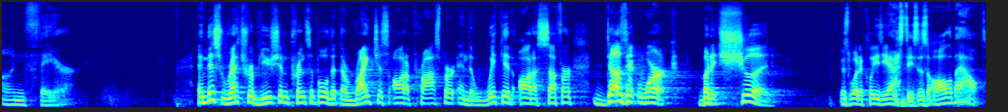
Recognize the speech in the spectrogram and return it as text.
unfair. And this retribution principle that the righteous ought to prosper and the wicked ought to suffer doesn't work, but it should, is what Ecclesiastes is all about.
